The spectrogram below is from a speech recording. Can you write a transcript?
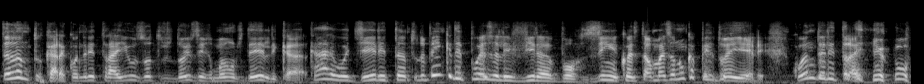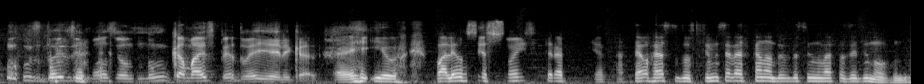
tanto, cara, quando ele traiu os outros dois irmãos dele, cara. Cara, eu odiei ele tanto. Tudo bem que depois ele vira bonzinho e coisa e tal, mas eu nunca perdoei ele. Quando ele traiu os dois irmãos, eu nunca mais perdoei ele, cara. É, e eu- valeu sessões de terapia. Até o resto dos filmes você vai ficar na dúvida se ele não vai fazer de novo, né?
